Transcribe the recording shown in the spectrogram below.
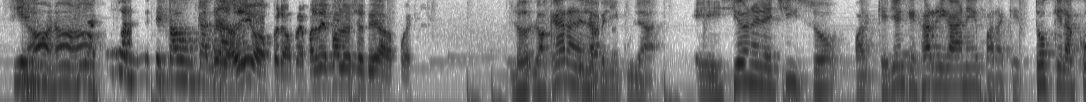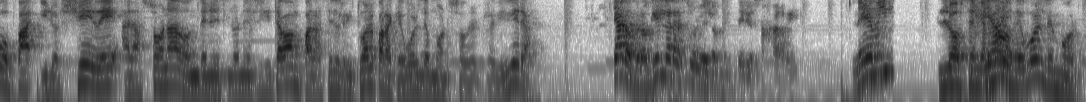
si, el- No, no, si no. la copa no hubiese estado te lo encantada. digo, pero me parece que Pablo ya te después. Lo, lo aclaran en la película. Eh, hicieron el hechizo, querían que Harry gane para que toque la copa y lo lleve a la zona donde lo necesitaban para hacer el ritual para que Voldemort sobreviviera. Claro, pero ¿quién le resuelve los misterios a Harry? ¿Neville? Los enviados de Voldemort.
